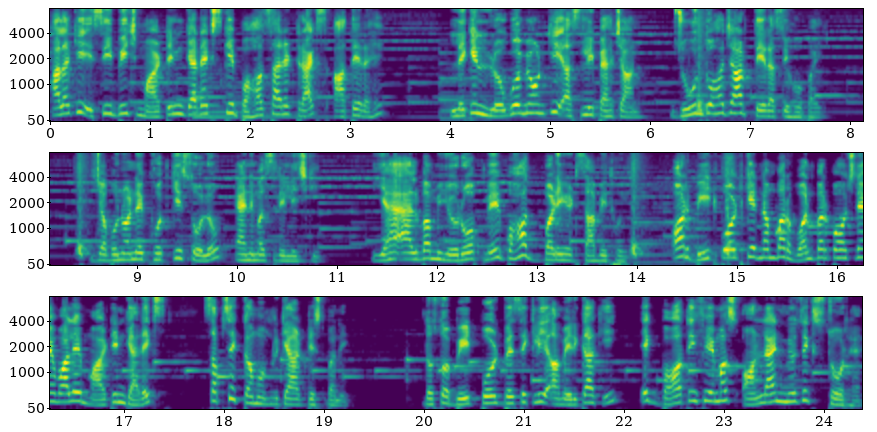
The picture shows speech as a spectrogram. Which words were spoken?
हालाँकि इसी बीच मार्टिन गैरेक्स के बहुत सारे ट्रैक्स आते रहे लेकिन लोगों में उनकी असली पहचान जून 2013 से हो पाई, जब उन्होंने खुद की सोलो एनिमल्स रिलीज़ की। यह एल्बम यूरोप में बहुत बड़ी हिट साबित हुई और बीट पोर्ट के नंबर वन पर पहुँचने वाले मार्टिन गैरिक्स सबसे कम उम्र के आर्टिस्ट बने। दोस्तों बीट पोर्ट बेसिकली अमेरिका की एक बहुत ही फ़ेमस ऑनलाइन म्यूज़िक स्टोर है,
